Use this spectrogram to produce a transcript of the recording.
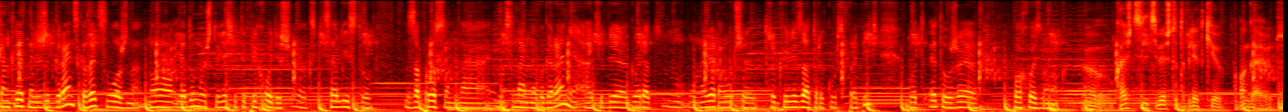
конкретно лежит грань, сказать сложно. Но я думаю, что если ты приходишь э, к специалисту с запросом на эмоциональное выгорание, а тебе говорят, ну, наверное, лучше транквилизаторы курс пропить, вот это уже плохой звонок. Э, кажется ли тебе, что таблетки помогают?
